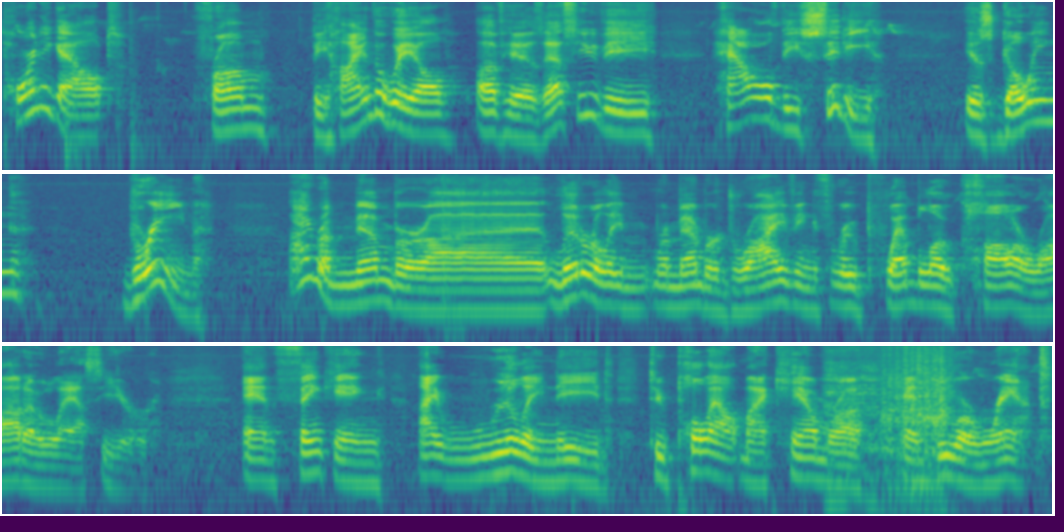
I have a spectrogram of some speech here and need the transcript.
pointing out from behind the wheel of his SUV how the city is going green. I remember, uh, literally remember driving through Pueblo, Colorado last year and thinking I really need to pull out my camera and do a rant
